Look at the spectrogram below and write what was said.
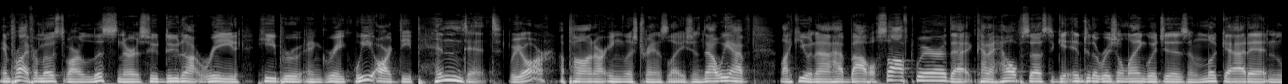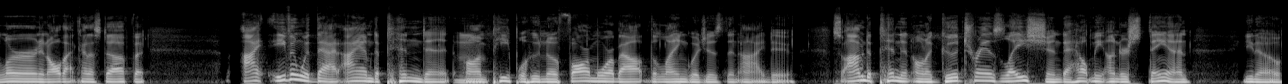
and probably for most of our listeners who do not read Hebrew and Greek, we are dependent we are. upon our English translations. Now we have, like you and I, have Bible software that kind of helps us to get into the original languages and look at it and learn and all that kind of stuff. But I, even with that, I am dependent on people who know far more about the languages than I do. So I'm dependent on a good translation to help me understand. You know,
